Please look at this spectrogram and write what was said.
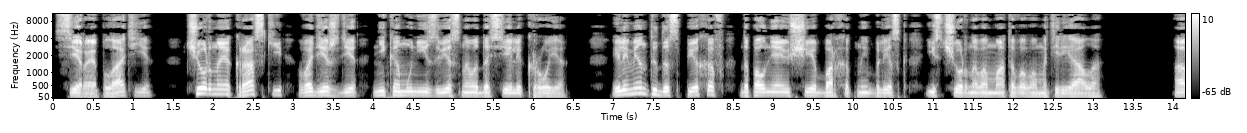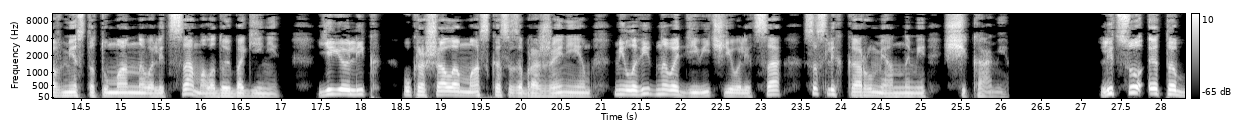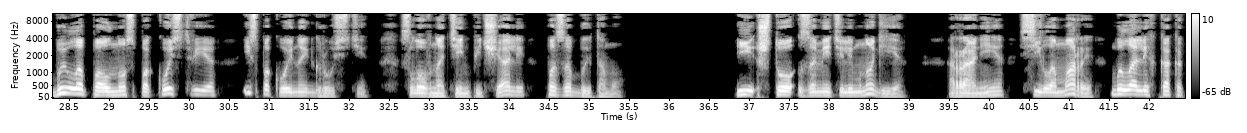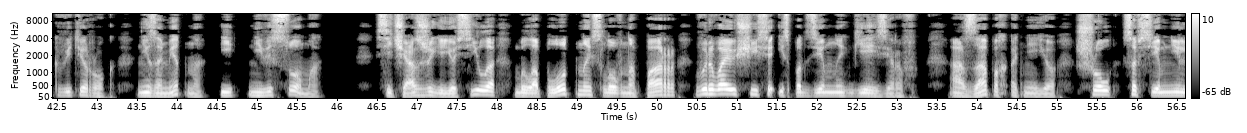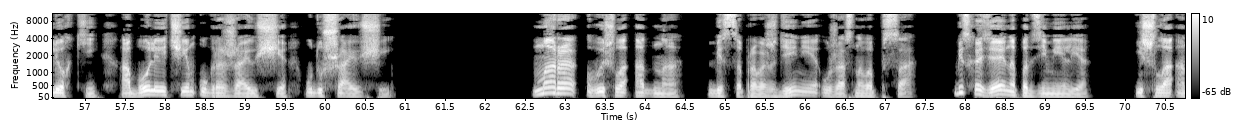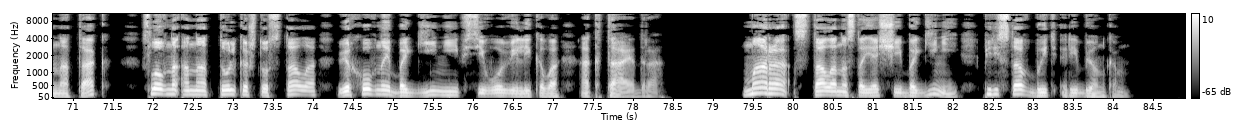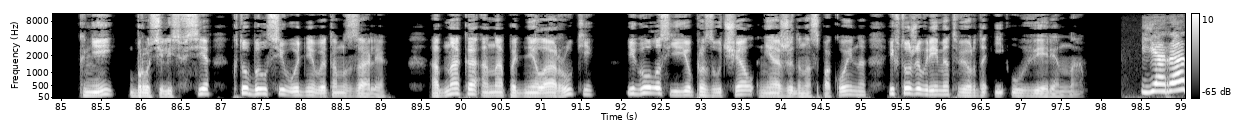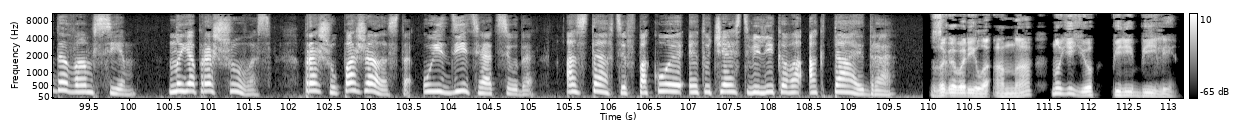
Серое платье, черные краски в одежде никому неизвестного доселе кроя, элементы доспехов, дополняющие бархатный блеск из черного матового материала. А вместо туманного лица молодой богини ее лик украшала маска с изображением миловидного девичьего лица со слегка румяными щеками. Лицо это было полно спокойствия и спокойной грусти, словно тень печали по забытому. И что заметили многие, ранее сила Мары была легка, как ветерок, незаметна и невесома. Сейчас же ее сила была плотной, словно пар, вырывающийся из подземных гейзеров, а запах от нее шел совсем не легкий, а более чем угрожающе удушающий. Мара вышла одна, без сопровождения ужасного пса, без хозяина подземелья. И шла она так, словно она только что стала верховной богиней всего великого Октаэдра. Мара стала настоящей богиней, перестав быть ребенком. К ней бросились все, кто был сегодня в этом зале. Однако она подняла руки и голос ее прозвучал неожиданно спокойно и в то же время твердо и уверенно. «Я рада вам всем, но я прошу вас, прошу, пожалуйста, уйдите отсюда. Оставьте в покое эту часть великого Октаэдра», — заговорила она, но ее перебили.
